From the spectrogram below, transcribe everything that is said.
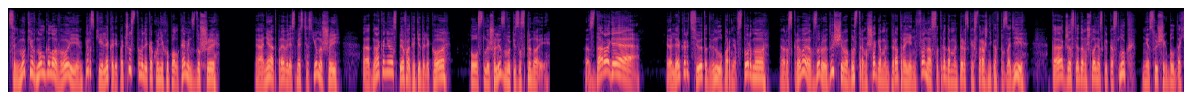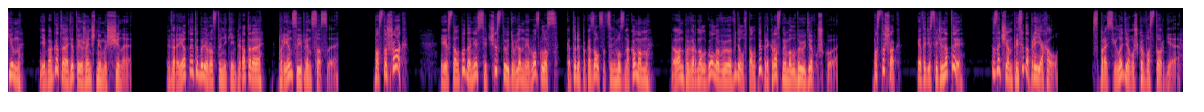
Цаньму кивнул головой, и имперские лекари почувствовали, как у них упал камень с души. Они отправились вместе с юношей, однако, не успев отойти далеко, услышали звуки за спиной. «С дороги!» Лекарь Цю отодвинул парня в сторону, раскрывая взору идущего быстрым шагом императора Яньфена с отрядом имперских стражников позади. Также следом шло несколько слуг, несущих балдахин, и богато одетые женщины и мужчины. Вероятно, это были родственники императора, принцы и принцессы. «Пастушок!» Из толпы донёсся чистый удивленный возглас, который показался Цанему знакомым. Он повернул голову и увидел в толпе прекрасную молодую девушку. «Пастушок, это действительно ты? Зачем ты сюда приехал?» Спросила девушка в восторге.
